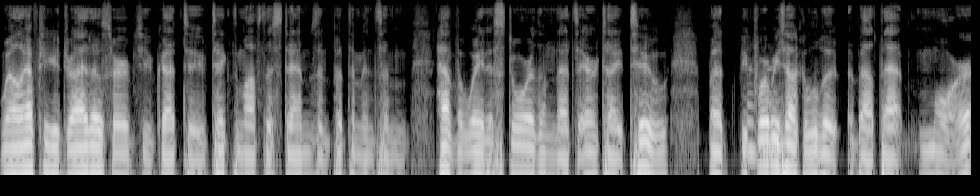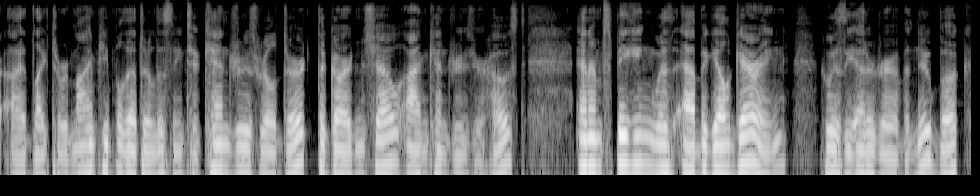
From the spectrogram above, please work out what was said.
Well, after you dry those herbs, you've got to take them off the stems and put them in some, have a way to store them that's airtight too. But before we Mhm. talk a little bit about that more, I'd like to remind people that they're listening to Ken Druse Real Dirt, the garden show. I'm Ken Druse, your host, and I'm speaking with Abigail Gehring, who is the editor of a new book,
